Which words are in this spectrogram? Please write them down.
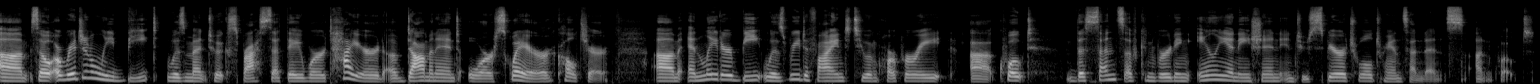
Um, so originally, beat was meant to express that they were tired of dominant or square culture. Um, and later, beat was redefined to incorporate, uh, quote, the sense of converting alienation into spiritual transcendence, unquote.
